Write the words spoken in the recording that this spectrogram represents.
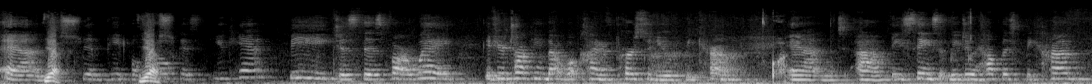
And Yes. then people Yes. focus, you can't be just this far away if you're talking about what kind of person you've become. And um, these things that we do help us become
